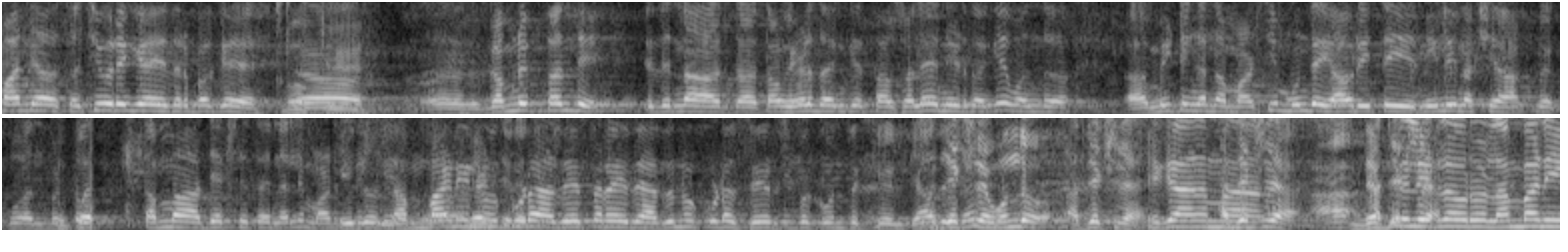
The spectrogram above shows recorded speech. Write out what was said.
ಮಾನ್ಯ ಸಚಿವರಿಗೆ ಇದರ ಬಗ್ಗೆ ಗಮನಕ್ಕೆ ತಂದು ಇದನ್ನ ತಾವು ಹೇಳ್ದಂಗೆ ತಾವು ಸಲಹೆ ನೀಡಿದಂಗೆ ಒಂದು ಮೀಟಿಂಗ್ ಅನ್ನ ಮಾಡಿಸಿ ಮುಂದೆ ಯಾವ ರೀತಿ ನೀಲಿ ನಕ್ಷೆ ಹಾಕಬೇಕು ಅಂದ್ಬಿಟ್ಟು ತಮ್ಮ ಅಧ್ಯಕ್ಷತೆಯಲ್ಲಿ ಇದು ಲಂಬಾಣಿ ಲಂಬಾಣಿನೂ ಕೂಡ ಅದೇ ತರ ಇದೆ ಅದನ್ನು ಕೂಡ ಸೇರಿಸಬೇಕು ಅಂತ ಕೇಳಿ ಅಧ್ಯಕ್ಷರೇ ಒಂದು ಅಧ್ಯಕ್ಷರೇ ಈಗ ನಮ್ಮ ಡೆಪ್ಟಿ ಲೀಡರ್ ಅವರು ಲಂಬಾಣಿ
